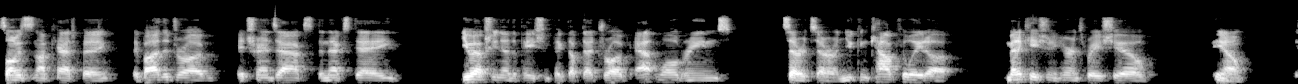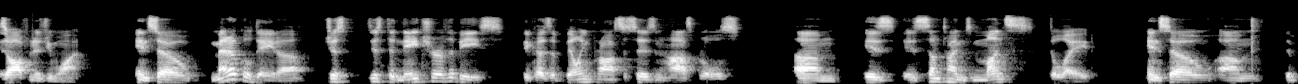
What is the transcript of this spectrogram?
as long as it's not cash pay, they buy the drug, it transacts the next day. You actually know the patient picked up that drug at Walgreens, et cetera, et cetera. And you can calculate a medication adherence ratio, you know, as often as you want. And so medical data, just, just the nature of the beast, because of billing processes in hospitals, um, is is sometimes months delayed. And so um, the,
